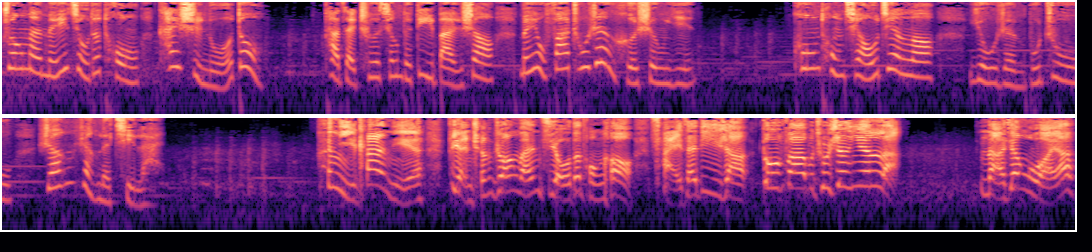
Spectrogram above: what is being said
装满美酒的桶开始挪动，它在车厢的地板上没有发出任何声音。空桶瞧见了，又忍不住嚷嚷了起来：“你看你变成装满酒的桶后，踩在地上都发不出声音了，哪像我呀，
